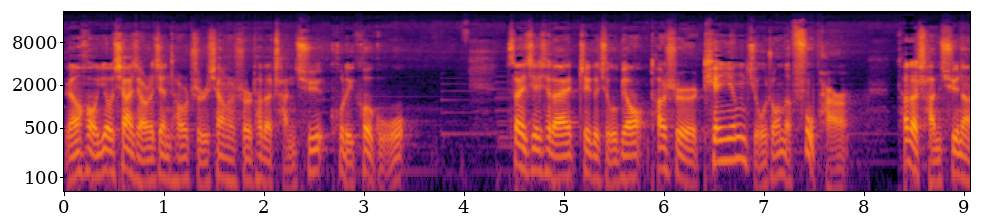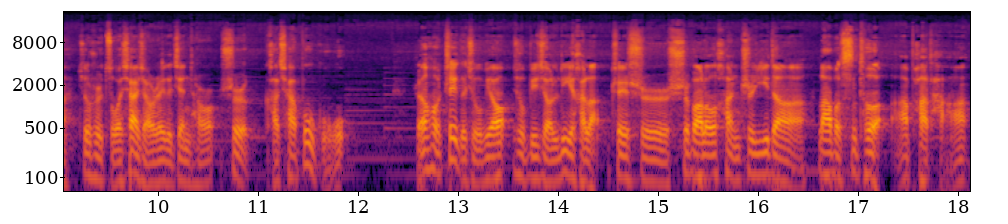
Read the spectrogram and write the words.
然后右下角的箭头指向的是它的产区库里克谷。再接下来这个酒标，它是天鹰酒庄的副牌，它的产区呢就是左下角这个箭头是卡恰布谷。然后这个酒标就比较厉害了，这是十八罗汉之一的拉布斯特阿帕塔。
